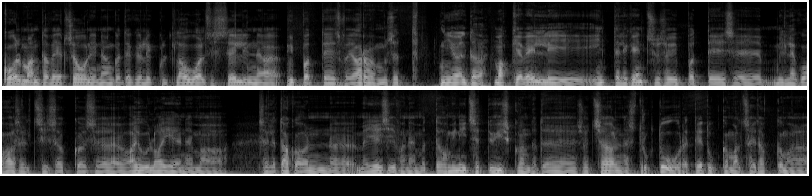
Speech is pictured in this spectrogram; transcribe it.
kolmanda versioonina on ka tegelikult laual siis selline hüpotees või arvamus, et nii-öelda Machiavelli intelligentsuse hüpotees, mille kohaselt siis hakkas äh, aju laienema selle taga on äh, meie esivanemate hominiidsete ühiskondade sotsiaalne struktuur, et edukamalt said hakkama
